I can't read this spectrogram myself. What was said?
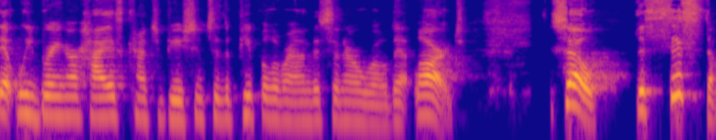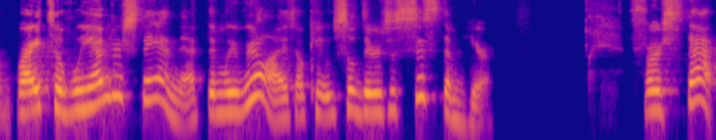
that we bring our highest contribution to the people around us in our world at large. So, the system, right? So, if we understand that, then we realize okay, so there's a system here. First step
